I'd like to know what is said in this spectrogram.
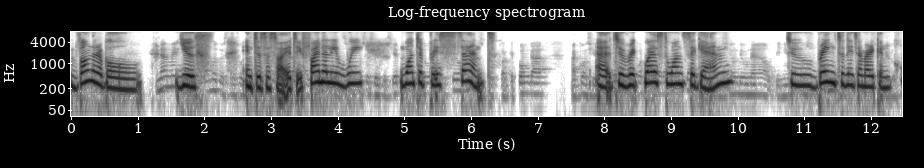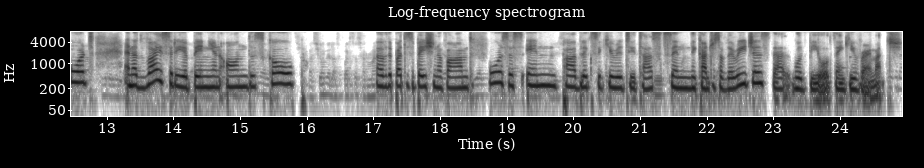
vulnerable youth into society. Finally, we want to present, uh, to request once again to bring to the Inter-American Court an advisory opinion on the scope of the participation of armed forces in public security tasks in the countries of the regions. That would be all. Thank you very much.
